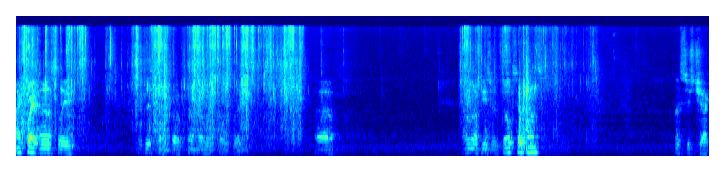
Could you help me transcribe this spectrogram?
I quite honestly, at this point, folks, don't know which goes which. Uh, I don't know if these are the Phillips head ones. Let's just check.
